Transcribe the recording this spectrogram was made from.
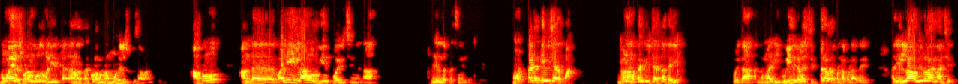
மூளையில சுடும் போதும் வலி இருக்காது. அதனால தற்கொலை பண்றோம் மூளையில சுட்டு சாவாங்க. அப்போ அந்த வலி இல்லாம ஒரு உயிர் போயிடுச்சுங்கன்னா அது எந்த பிரச்சனையும் இல்லை. மொட்டை கத்தியை வச்சு அறுப்பான் இவனை முட்டை கத்தி தெரியும். புரியுதா? அந்த மாதிரி உயிர்களை சித்திரவதை பண்ணக்கூடாது. அது எல்லா உயிர்களா இருந்தாலும் சரி.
